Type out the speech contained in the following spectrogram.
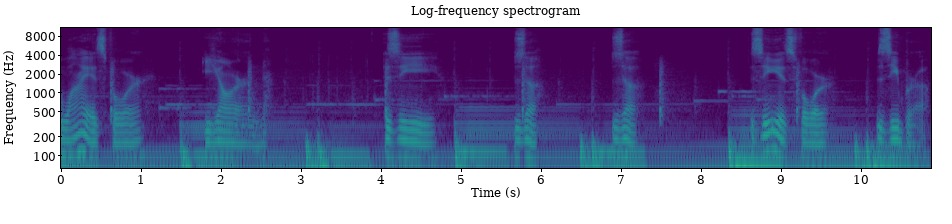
Y is for yarn. Z. Z. Z. Z is for zebra.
